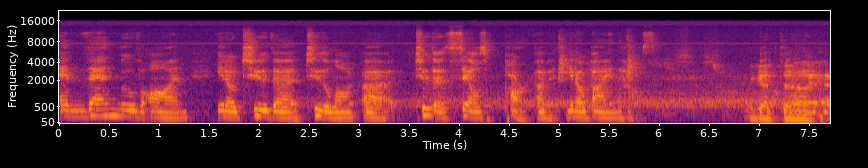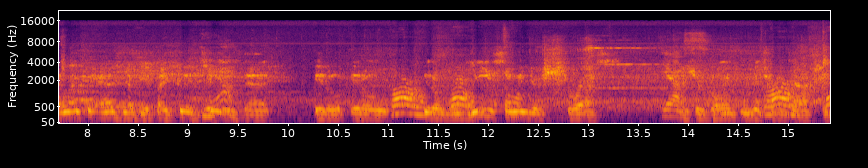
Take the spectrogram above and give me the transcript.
and then move on, you know, to the to the loan uh, to the sales part of it, you know, buying the house. We got uh, I- I'd like to add, Debbie, if I could, too, Yeah. that it'll, it'll, it'll relieve some of your stress as you're going through the transaction.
